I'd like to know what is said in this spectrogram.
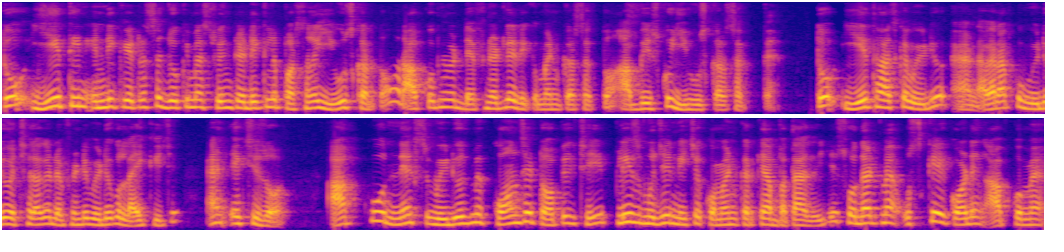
तो ये तीन इंडिकेटर्स है जो कि मैं स्विंग ट्रेडिंग के लिए पर्सनली यूज़ करता हूँ और आपको भी मैं डेफिनेटली रिकमेंड कर सकता हूँ, आप भी इसको यूज़ कर सकते हैं। तो ये था आज का वीडियो एंड अगर आपको वीडियो अच्छा लगे डेफिनेटली वीडियो को लाइक कीजिए। एंड एक चीज़ और, आपको नेक्स्ट वीडियोस में कौन से टॉपिक चाहिए प्लीज़ मुझे नीचे कमेंट करके आप बता दीजिए सो दैट मैं उसके अकॉर्डिंग आपको मैं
